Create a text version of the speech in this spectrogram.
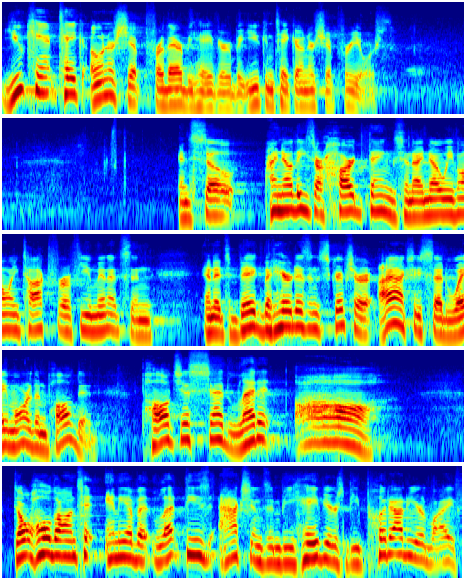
you can't take ownership for their behavior, but you can take ownership for yours. And so I know these are hard things, and I know we've only talked for a few minutes and, and it's big, but here it is in Scripture. I actually said way more than Paul did. Paul just said, let it all don't hold on to any of it. Let these actions and behaviors be put out of your life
